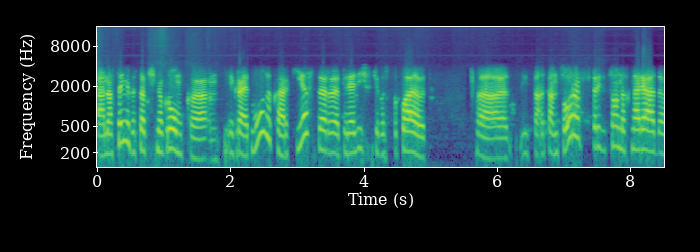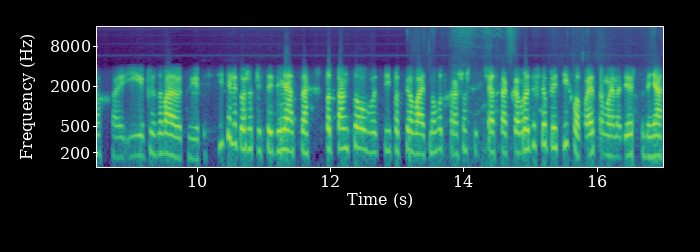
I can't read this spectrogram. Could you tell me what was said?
э, на сцене достаточно громко играет музыка, оркестр, периодически выступают танцоров в традиционных нарядах и призывают и посетителей тоже присоединяться, подтанцовывать и подпевать. Но вот хорошо, что сейчас так вроде все притихло, поэтому я надеюсь, что меня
